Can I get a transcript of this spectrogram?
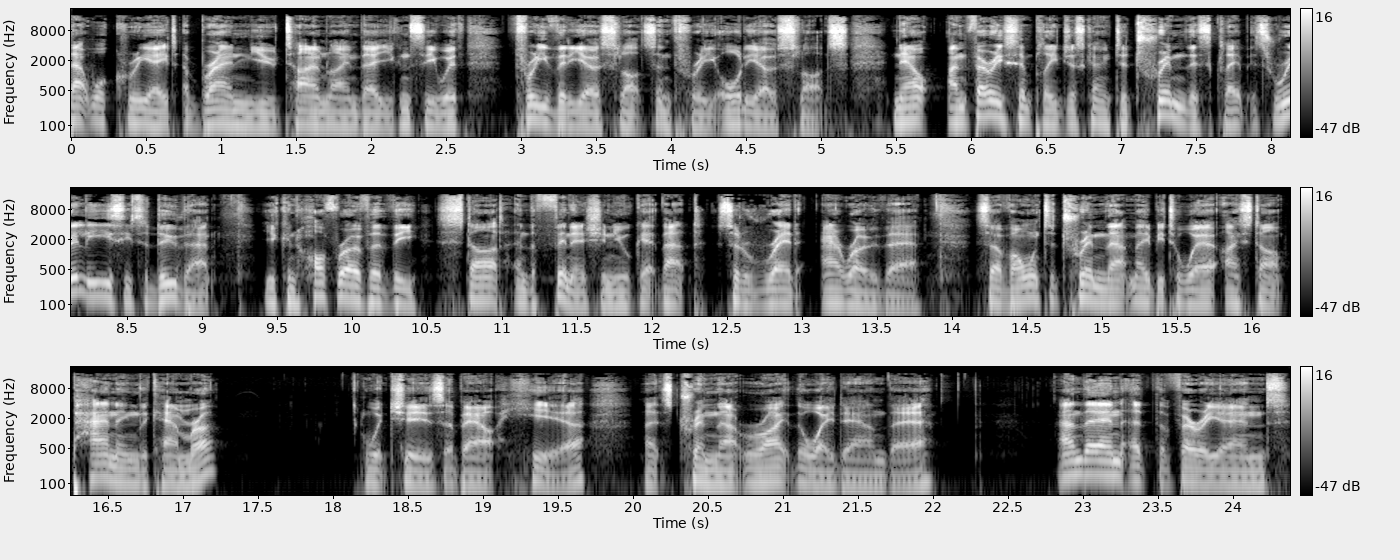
that will create a brand new timeline there you can see with three video slots and three audio slots. Now, I'm very simply just going to trim this clip. It's really easy to do that. You can hover over the start and the finish and you'll get that sort of red arrow there. So if I want to trim that maybe to where I start panning the camera, which is about here, let's trim that right the way down there. And then at the very end,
